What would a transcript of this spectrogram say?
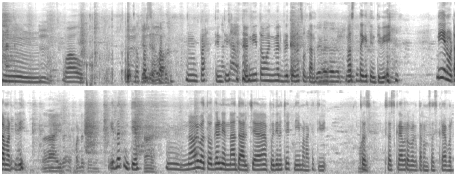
ಹ್ಞೂ ವಾವ್. ಸೂಪರ್ ಸೂಪರ್ ಹ್ಞೂ ಪಾ ತಿಂತೀವಿ. ನೀ ತೊಗೊಂಡ್ಮೇಲೆ ಬಿಡ್ತೀವಿ ಅನ್ನೋ ಸುಲ್ತಾನ. ಮಸ್ತಾಗಿ ತಿಂತೀವಿ. ನೀ ಏನು ಊಟ ಮಾಡ್ತೀವಿ ಇದನ್ನ ತಿಂತೀಯ? ಹ್ಞೂ ನಾವು ಇವತ್ತು ಒಗ್ಗರಣೆ ಅನ್ನ ದಾಲ್ಚಾ ಪುದೀನ ಚಟ್ನಿ ಮಾಡಾಕತ್ತೀವಿ. ಸಸ್ ಸಬ್ಸ್ಕ್ರೈಬರ್ ಬರ್ತಾರೆ ನಮ್ಮ ಸಬ್ಸ್ಕ್ರೈಬರ್.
